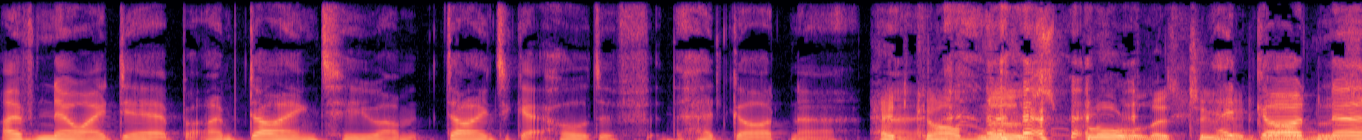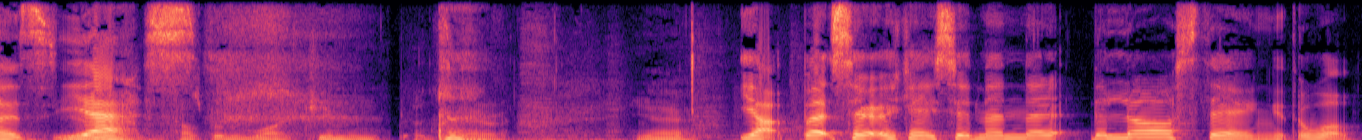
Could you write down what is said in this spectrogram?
I have no idea, but I'm dying to um dying to get hold of the head gardener. Head Uh, gardeners, plural. There's two Head head, gardeners. gardeners, Yeah, yes. Husband and wife, Jim and, and Sarah. yeah. Yeah, but so okay, so then the the last thing, well,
